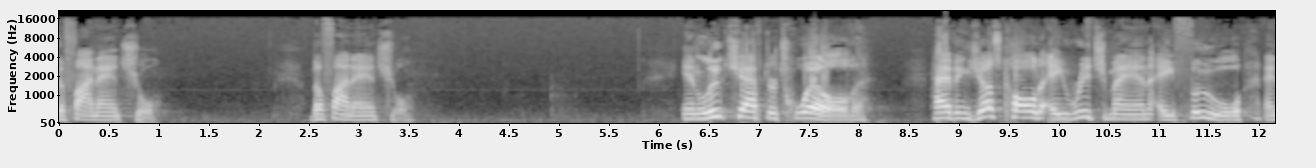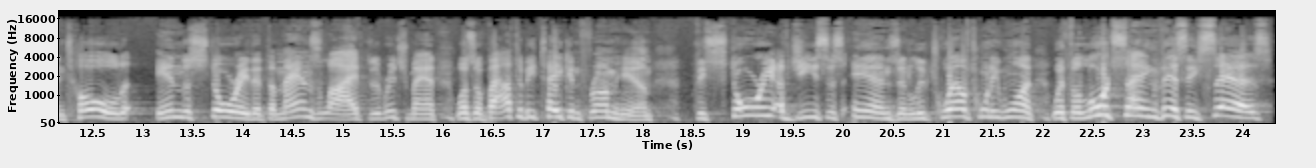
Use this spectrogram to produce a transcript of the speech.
the financial. The financial. In Luke chapter 12, having just called a rich man a fool and told in the story that the man's life, the rich man, was about to be taken from him, the story of Jesus ends in Luke 12 21 with the Lord saying this. He says,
